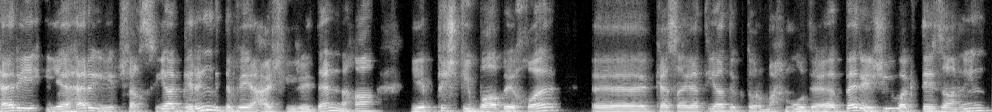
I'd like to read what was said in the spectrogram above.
herî yê herî şexsiya giring divê heşîrêden niha yê piştî babê xwe kesayetiya Diktor Mehmud e berê jî wek tê zanîn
